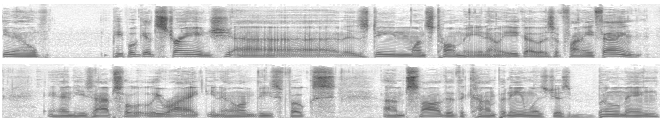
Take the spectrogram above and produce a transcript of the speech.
you know, people get strange. Uh, as Dean once told me, you know, ego is a funny thing. And he's absolutely right. You know, these folks um, saw that the company was just booming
